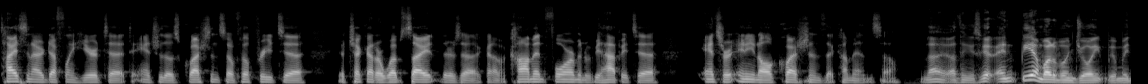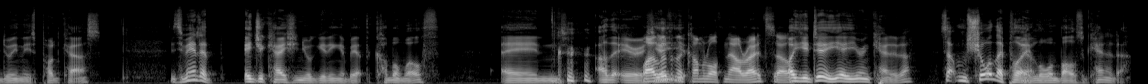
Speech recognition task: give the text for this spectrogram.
Tyson and I are definitely here to, to answer those questions. So feel free to you know, check out our website. There's a kind of a comment form and we'd be happy to answer any and all questions that come in. So no, I think it's good. And beyond what I'm enjoying when we're doing these podcasts is the amount of education you're getting about the Commonwealth and other areas. well, I Yeah, live in the Commonwealth now, right? So Oh, you do? Yeah, you're in Canada. So I'm sure they play lawn bowls in Canada.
